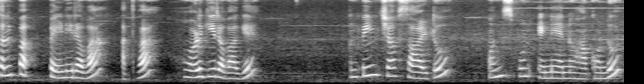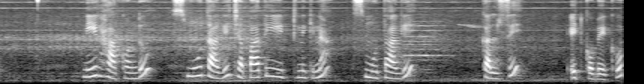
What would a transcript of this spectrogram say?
ಸ್ವಲ್ಪ ಪೇಣಿ ರವೆ ಅಥವಾ ಹೋಳಿಗೆ ರವಾಗೆ ಒಂದು ಪಿಂಚ್ ಆಫ್ ಸಾಲ್ಟು ಒಂದು ಸ್ಪೂನ್ ಎಣ್ಣೆಯನ್ನು ಹಾಕ್ಕೊಂಡು ನೀರು ಹಾಕ್ಕೊಂಡು ಸ್ಮೂತಾಗಿ ಚಪಾತಿ ಹಿಟ್ಟಿನಕಿನ್ನ ಸ್ಮೂತಾಗಿ ಕಲಸಿ ಇಟ್ಕೋಬೇಕು.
